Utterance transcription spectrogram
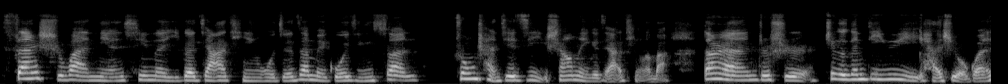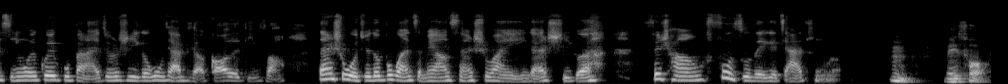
三十万年薪的一个家庭，我觉得在美国已经算中产阶级以上的一个家庭了吧。当然，就是这个跟地域还是有关系，因为硅谷本来就是一个物价比较高的地方。但是我觉得不管怎么样，三十万也应该是一个。非常富足的一个家庭了。嗯，没错。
